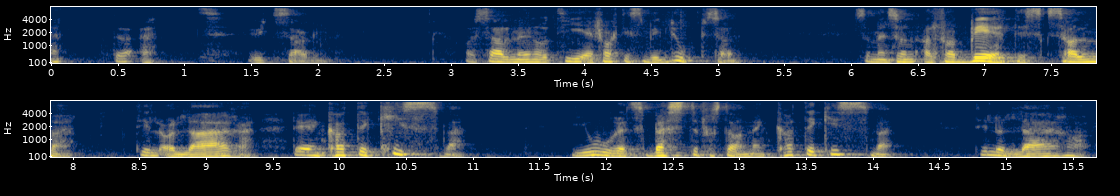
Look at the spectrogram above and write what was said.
ett og ett utsagn. Og Salme 110 er faktisk bygd opp sånn, som en sånn alfabetisk salme til å lære. Det er en katekisme i ordets beste forstand en katekisme til å lære av.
